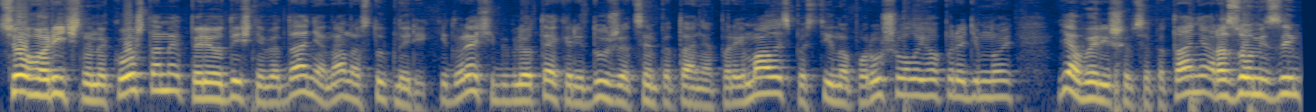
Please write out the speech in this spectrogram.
цьогорічними коштами періодичні видання на наступний рік. І, до речі, бібліотекарі дуже цим питанням переймались, постійно порушували його переді мною. Я вирішив це питання разом із ним,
